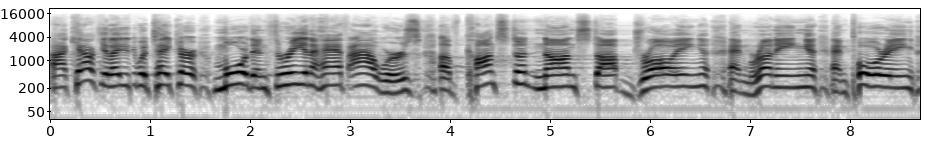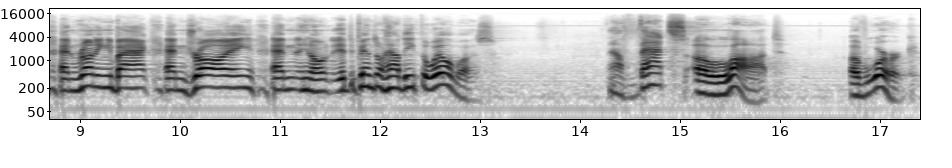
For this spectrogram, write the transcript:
I calculated it would take her more than three and a half hours of constant nonstop drawing and running and pouring and running back and drawing. And, you know, it depends on how deep the well was. Now, that's a lot of work.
